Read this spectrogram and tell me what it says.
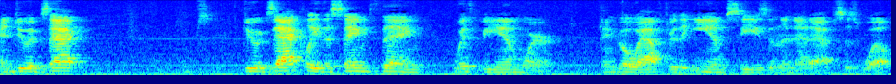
and do exact do exactly the same thing with VMware and go after the EMCs and the NetApps as well.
